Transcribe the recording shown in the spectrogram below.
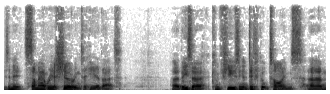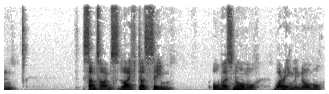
Isn't it somehow reassuring to hear that? Uh, these are confusing and difficult times. Um, sometimes life does seem almost normal, worryingly normal.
